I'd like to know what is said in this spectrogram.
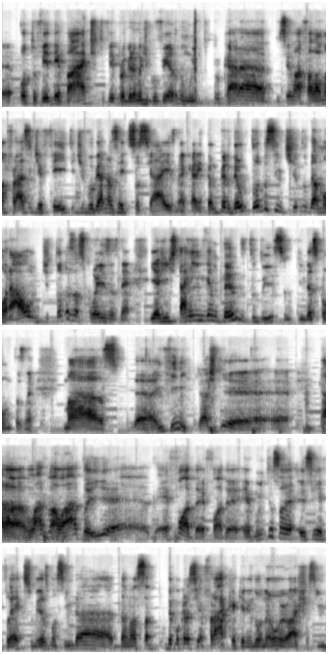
é, pô, tu vê debate, tu vê programa de governo muito pro cara, sei lá, falar uma frase de efeito e divulgar nas redes sociais, né, cara? Então perdeu todo o sentido da moral de todas as coisas, né? E a gente tá reinventando tudo isso no fim das contas, né? Mas, é, enfim, eu acho que, é, é, cara, lado a lado aí é, é foda, é foda. É, é muito essa, esse reflexo mesmo, assim, da, da nossa democracia fraca, querendo ou não, eu acho, assim,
